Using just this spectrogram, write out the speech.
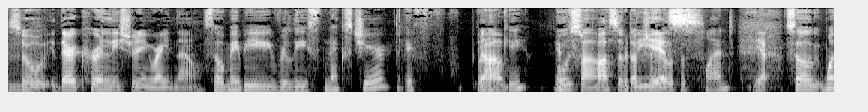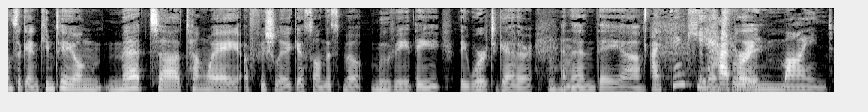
So they're currently shooting right now. So maybe release next year if we're Uh, lucky. most if, uh, possibly, production goes yes. as planned. Yeah. So once again, Kim Tae-yong met uh, Tang Wei officially, I guess, on this mo- movie. They they worked together, and then they. Uh, I think he had her in mind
